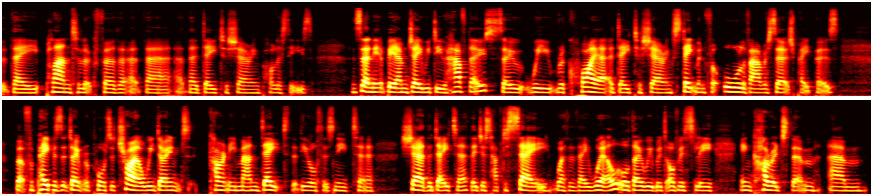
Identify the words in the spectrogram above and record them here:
that they plan to look further at their at their data sharing policies. And certainly at BMJ, we do have those. So we require a data sharing statement for all of our research papers. But for papers that don't report a trial, we don't currently mandate that the authors need to share the data. They just have to say whether they will, although we would obviously encourage them um,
